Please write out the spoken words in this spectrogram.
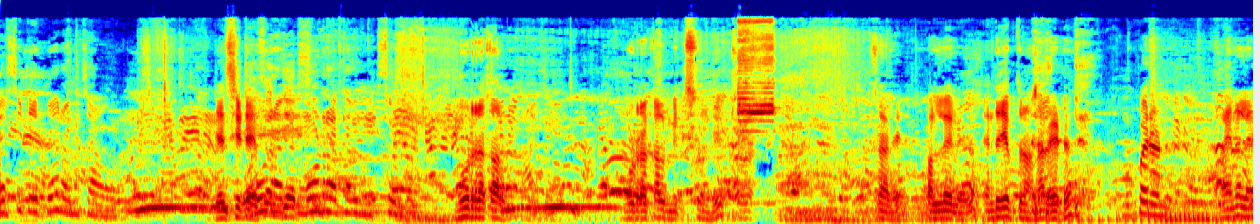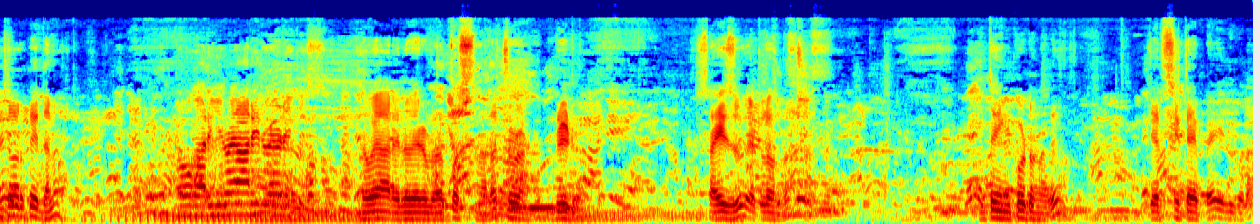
జెర్సీ టైప్ రంగు చావు జెర్సీ టైప్. మూడు రకాల మిక్స్ మూడు రకాలు. మూడు రకాల మిక్స్ ఉంది. సరే పల్లె లేదు ఎంత చెప్తున్నా రేటు? ముప్పై రెండు. ఫైనల్ ఎంతవరకు అవుతాను ఇరవై ఆరు ఇరవై ఏడు ఇరవై ఆరు ఇరవై ఏడు వరకు వస్తున్నారా? చూడండి బ్రీడ్ సైజు ఎట్లా ఉందో. అంతే ఇంకోటి ఉన్నది. జెర్సీ టైప్ ఇది కూడా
